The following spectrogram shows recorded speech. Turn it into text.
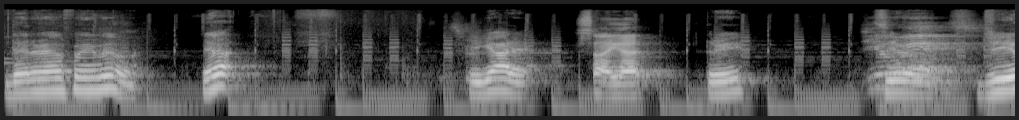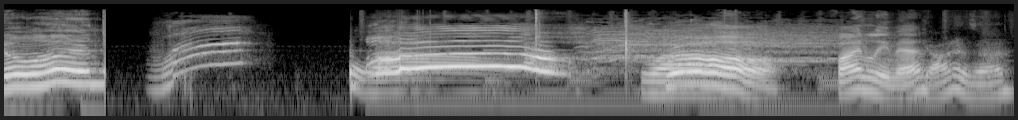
Banana out for your mama. Yeah. You got it. So I got Three, zero. Gio won. Oh! Wow. Bro! Finally, man. Got it, man.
